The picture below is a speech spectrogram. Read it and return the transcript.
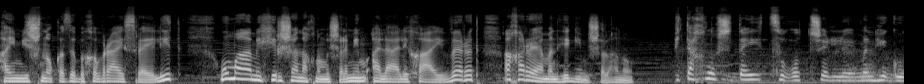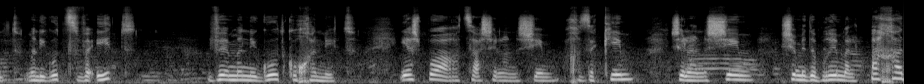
האם ישנו כזה בחברה הישראלית, ומה המחיר שאנחנו משלמים על ההליכה העיוורת אחרי המנהיגים שלנו. פיתחנו שתי צורות של מנהיגות, מנהיגות צבאית ומנהיגות כוחנית. יש פה הערצה של אנשים חזקים, של אנשים שמדברים על פחד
